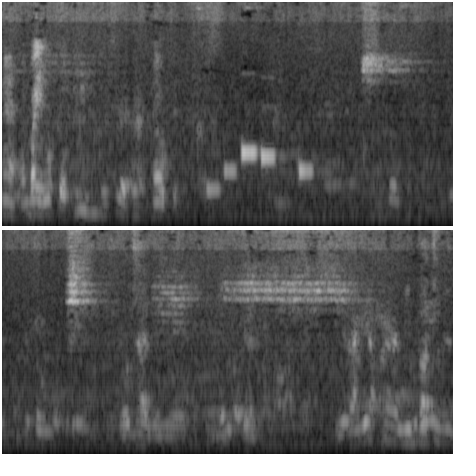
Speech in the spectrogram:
হ্যাঁ ভাই ওকে। হ্যাঁ ওকে। এর আগে আপনারা নির্বাচনের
